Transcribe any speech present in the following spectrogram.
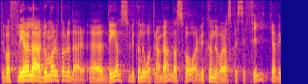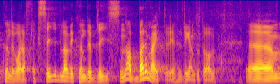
det var flera lärdomar av det där. Eh, dels hur vi kunde återanvända svar. Vi kunde vara specifika, vi kunde vara flexibla, vi kunde bli snabbare märkte vi rent utav. Ehm,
